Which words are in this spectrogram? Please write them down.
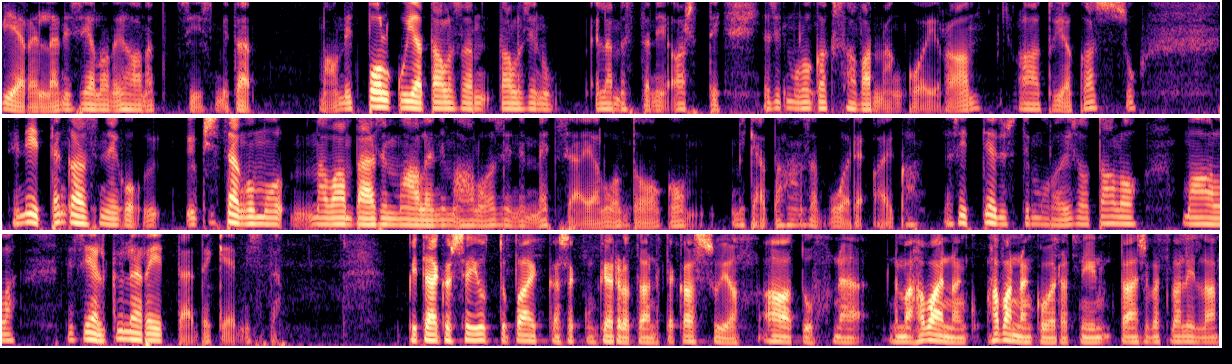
vierellä, niin siellä on ihanat, siis mitä, mä oon niitä polkuja talsan, talsinut elämästäni asti. Ja sitten mulla on kaksi havannan koiraa, Aatu ja Kassu. Niin niiden kanssa niin kuin, yksistään kun mä vaan pääsen maalle, niin mä haluan sinne metsään ja luontoon olkoon mikä tahansa vuoden aika. Ja sitten tietysti mulla on iso talo maalla, niin siellä kyllä riittää tekemistä. Pitääkö se juttu paikkansa, kun kerrotaan, että Kassu ja Aatu, nämä, nämä havannan, havannankoirat, niin pääsevät välillä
